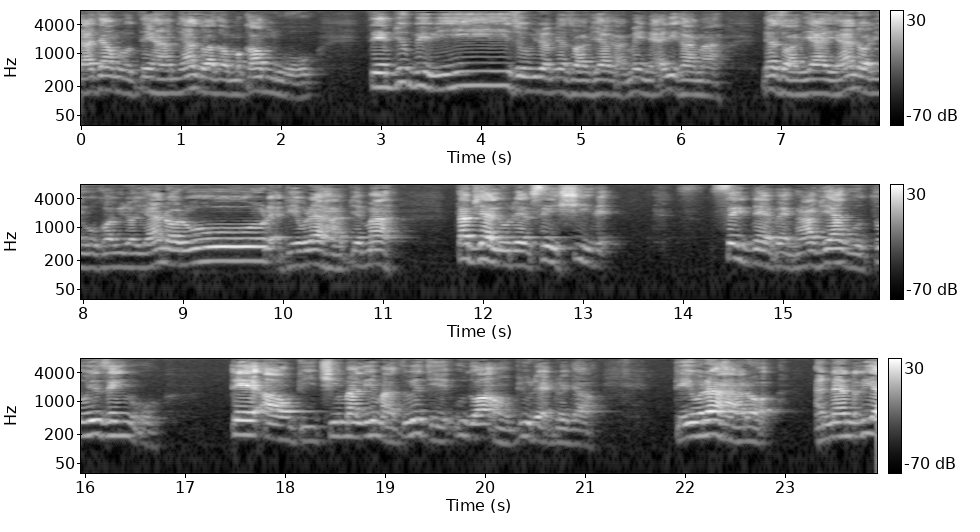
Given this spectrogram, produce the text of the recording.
ဒါကြောင့်မလို့သင်ဟာများစွာသောမကောင်းမှုကိုသင်ပြုပြီးပြီဆိုပြီးတော့မြတ်စွာဘုရားကမိန့်တယ်အဲ့ဒီခါမှာမြတ်စွာဘုရားရဟန်းတော်တွေကိုခေါ်ပြီးတော့ရဟန်းတော်တို့တဲ့အဒေဝရဟာပြမတပ်ဖြတ်လို့တဲ့စိတ်ရှိတဲ့စိတ်နဲ့ပဲငါဘုရားကိုသွေးစိမ့်ကိုတဲအောင်ဒီချီမလေးမှာသွေးကြီးဥသွားအောင်ပြုတဲ့အတွက်ကြောင့်ဒေဝရဟာတော့ အနန္တရိယ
